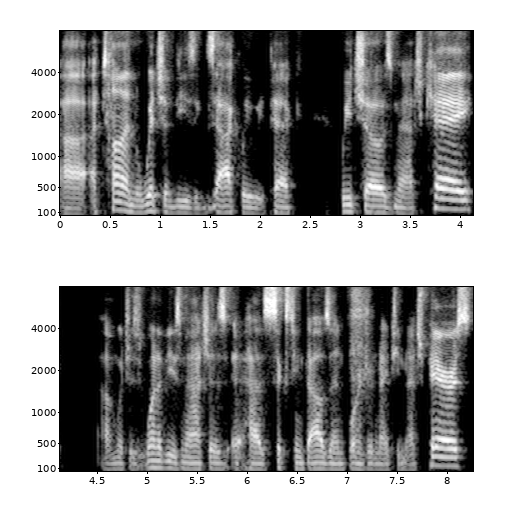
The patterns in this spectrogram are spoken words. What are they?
uh, a ton which of these exactly we pick. We chose match K um, which is one of these matches. It has 16,419 match pairs.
